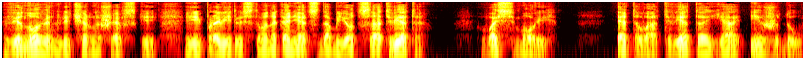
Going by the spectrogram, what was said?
виновен ли Чернышевский, и правительство, наконец, добьется ответа. Восьмой. Этого ответа я и жду.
